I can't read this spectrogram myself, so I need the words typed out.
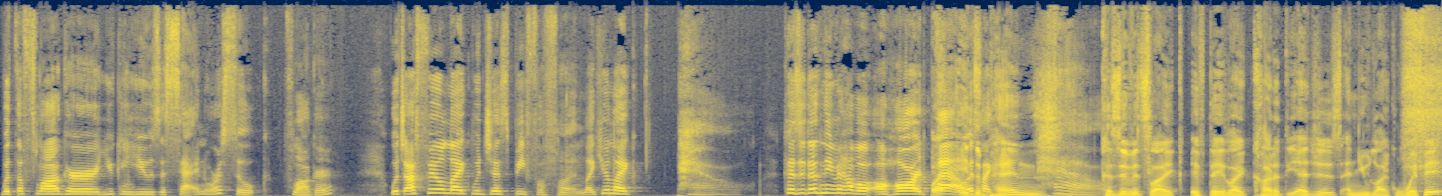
with the flogger, you can use a satin or a silk flogger which I feel like would just be for fun. Like you're like pow, because it doesn't even have a, a hard But pow. it it's depends. Like. Because if it's like if they like cut at the edges and you like whip it,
